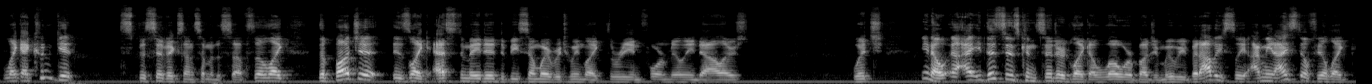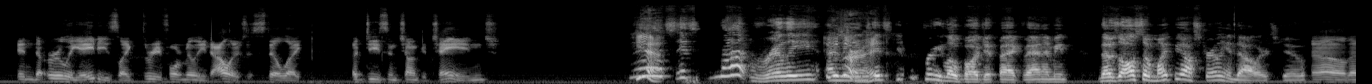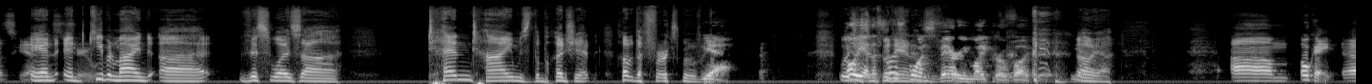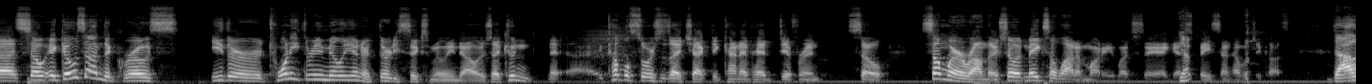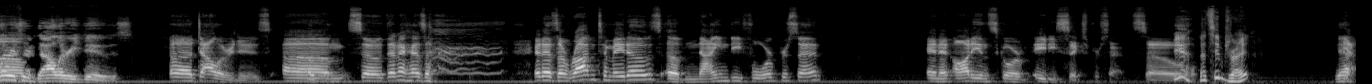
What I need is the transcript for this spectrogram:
like I couldn't get specifics on some of the stuff. So like the budget is like estimated to be somewhere between like three and four million dollars, which you know I, this is considered like a lower budget movie. But obviously, I mean, I still feel like in the early '80s, like three or four million dollars is still like a decent chunk of change. Yeah. it's, it's not really. I mean, alright. it's, it's a pretty low budget back then. I mean, those also might be Australian dollars, Joe. Oh, that's yeah, and that's and true. keep in mind, uh, this was uh, ten times the budget of the first movie. Yeah. which oh yeah, the first one's very micro budget. Oh yeah, Um, okay, uh, so it goes on to gross either twenty-three million or thirty-six million dollars. I couldn't. uh, A couple sources I checked, it kind of had different. So somewhere around there. So it makes a lot of money. Let's say, I guess, Yep. based on how much it costs. Dollars Um, or dollary dues? Uh, dollar dues. Um, so then it has a it has a Rotten Tomatoes of ninety-four percent and an audience score of eighty-six percent. So yeah, that seems right. yeah,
